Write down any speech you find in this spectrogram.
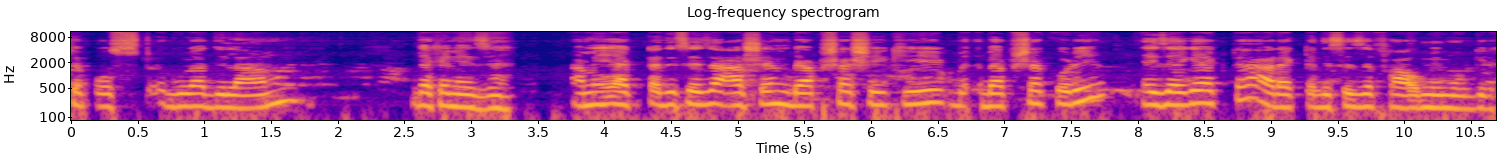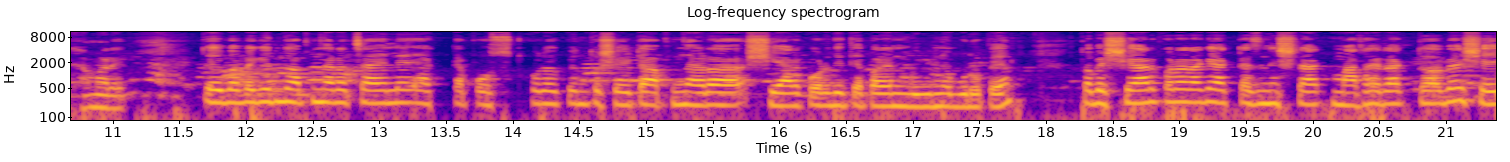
যে পোস্টগুলো দিলাম, দেখেন এই যে, আমি একটা দিছে যে আসেন, ব্যবসা শিখি, ব্যবসা করি। এই জায়গায় একটা আর একটা দিছে যে ফাউমি মুরগির খামারে। তো এইভাবে কিন্তু আপনারা চাইলে একটা পোস্ট করেও কিন্তু সেইটা আপনারা শেয়ার করে দিতে পারেন বিভিন্ন গ্রুপে তবে শেয়ার করার আগে একটা জিনিস রাখ, মাথায় রাখতে হবে, সেই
